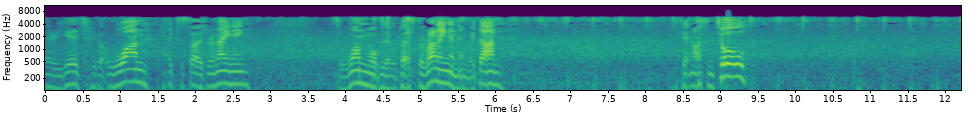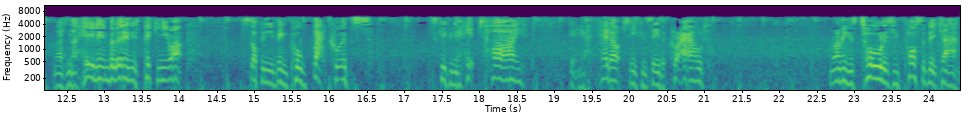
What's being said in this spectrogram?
Very good. We've got one exercise remaining. So one more little burst of running and then we're done. Get nice and tall. Imagine that helium balloon is picking you up, stopping you being pulled backwards. It's keeping your hips high, getting your head up so you can see the crowd. Running as tall as you possibly can.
